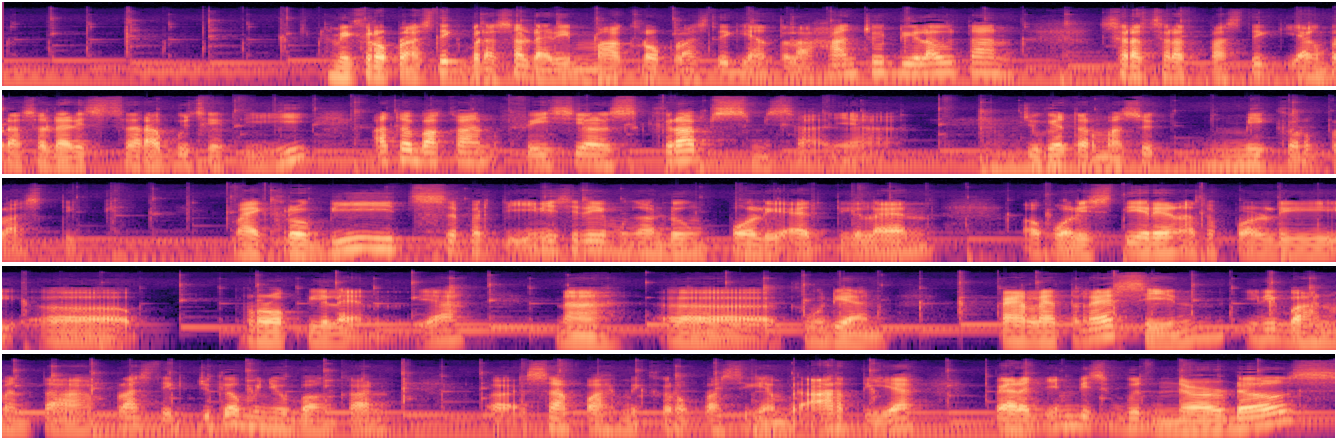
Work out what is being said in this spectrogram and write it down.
Mikroplastik berasal dari makroplastik yang telah hancur di lautan. Serat-serat plastik yang berasal dari serabut gigi atau bahkan facial scrubs misalnya juga termasuk mikroplastik. Microbeads seperti ini sering mengandung polyethylene, uh, polistiren atau polipropilen uh, ya. Nah, uh, kemudian pellet resin ini bahan mentah plastik juga menyumbangkan uh, sampah mikroplastik yang berarti ya. Pellet ini disebut nurdles.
